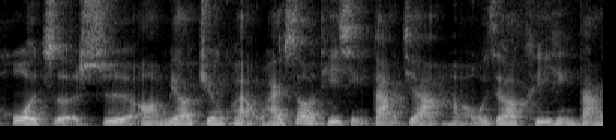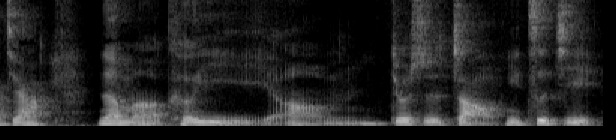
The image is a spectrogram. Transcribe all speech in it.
或者是啊、嗯、要捐款，我还是要提醒大家哈，我只要提醒大家，那么可以嗯，就是找你自己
